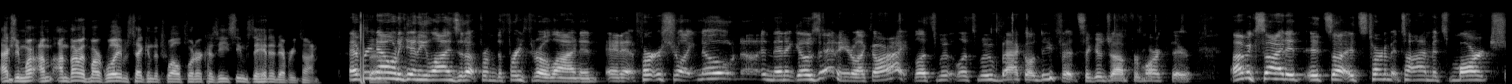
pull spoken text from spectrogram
actually, Mark, I'm, I'm fine with Mark Williams taking the 12 footer because he seems to hit it every time. Every so. now and again, he lines it up from the free throw line, and and at first you're like, no, no, and then it goes in, and you're like, all right, let's move, let's move back on defense. So good job for Mark there. I'm excited. It's uh, it's tournament time. It's March,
